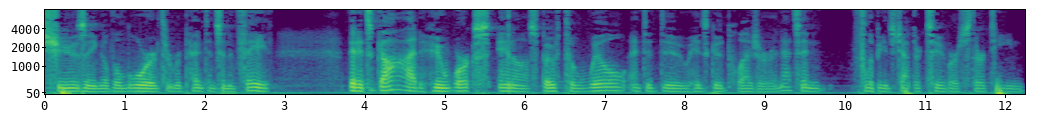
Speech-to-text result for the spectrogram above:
choosing of the Lord through repentance and in faith that it's God who works in us both to will and to do His good pleasure. And that's in Philippians chapter 2 verse 13.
